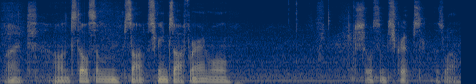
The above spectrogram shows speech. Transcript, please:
But I'll install some soft screen software and we'll show some scripts as well.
